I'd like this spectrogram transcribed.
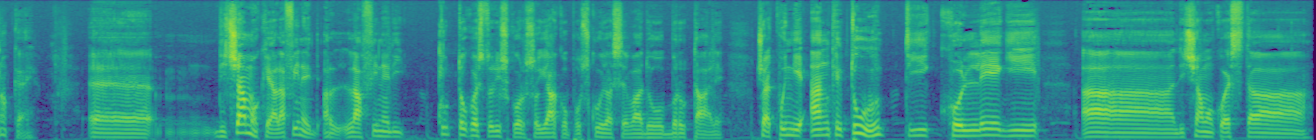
Ok. Eh, diciamo che alla fine, alla fine di tutto questo discorso, Jacopo, scusa se vado brutale, cioè quindi anche tu ti colleghi a diciamo questo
